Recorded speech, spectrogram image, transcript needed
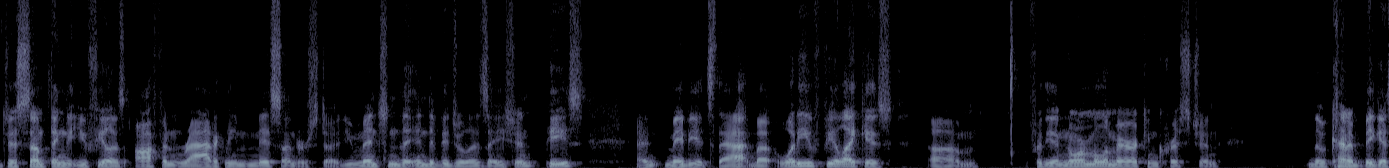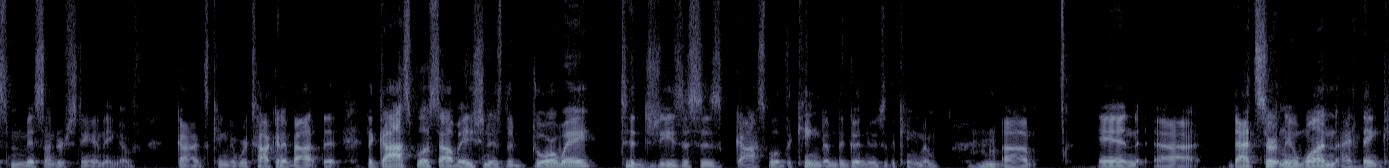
just something that you feel is often radically misunderstood? You mentioned the individualization piece, and maybe it's that, but what do you feel like is um, for the normal American Christian? the kind of biggest misunderstanding of God's kingdom. We're talking about that the gospel of salvation is the doorway to Jesus's gospel of the kingdom, the good news of the kingdom. Mhm. Um, and uh, that's certainly one, I think,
